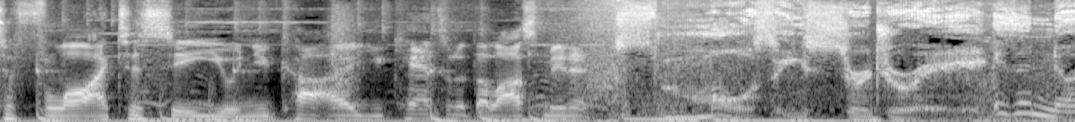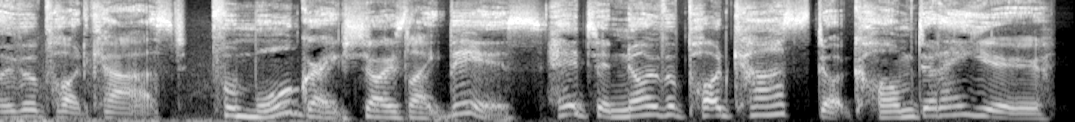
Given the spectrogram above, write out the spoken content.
to fly to see you and you, ca- uh, you cancelled at the last minute. Smallzy Surgery. is a Nova podcast. For more great shows like this, head to novapodcast.com.au.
